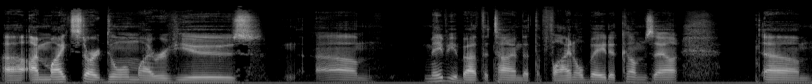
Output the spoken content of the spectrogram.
Uh, I might start doing my reviews um, maybe about the time that the final beta comes out. Um,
